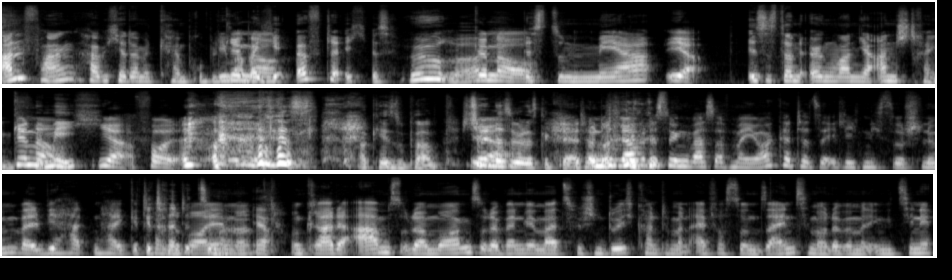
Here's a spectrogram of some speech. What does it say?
Anfang habe ich ja damit kein Problem, genau. aber je öfter ich es höre, genau. desto mehr ist es dann irgendwann ja anstrengend genau. für mich. Ja, voll. das, okay, super. Schön, ja. dass wir das geklärt haben. Und ich glaube, deswegen war es auf Mallorca tatsächlich nicht so schlimm, weil wir hatten halt getrennte, getrennte Räume. Ja. Und gerade abends oder morgens oder wenn wir mal zwischendurch, konnte man einfach so in sein Zimmer oder wenn man irgendwie Zähne...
